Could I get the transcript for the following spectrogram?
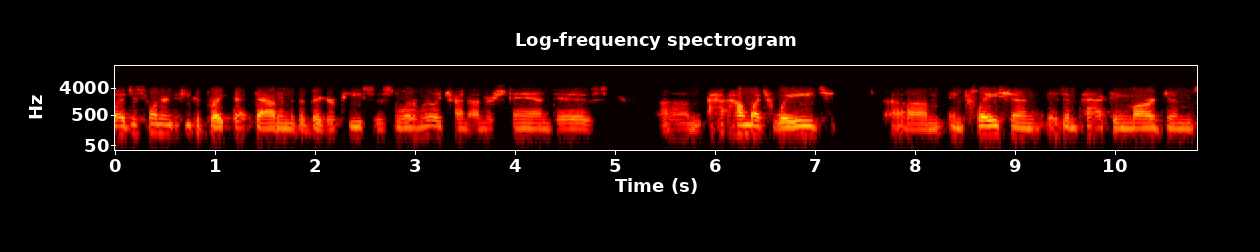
I just wondered if you could break that down into the bigger pieces. And what I'm really trying to understand is um, how much wage um, inflation is impacting margins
